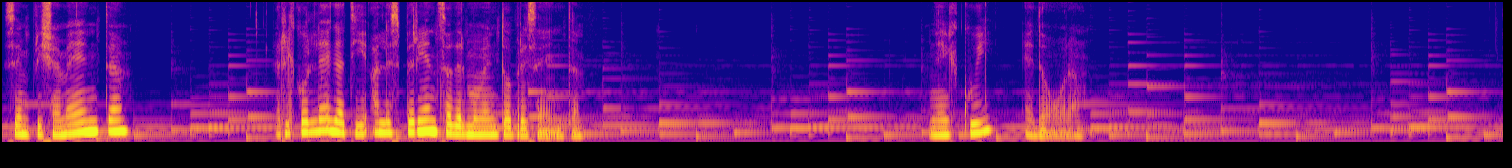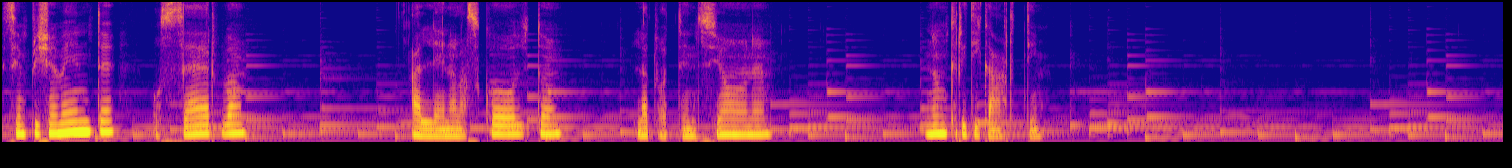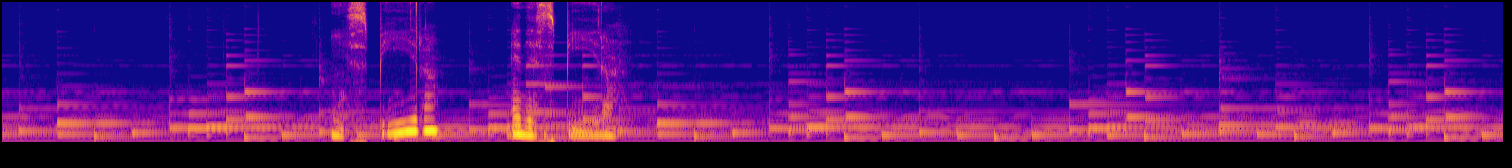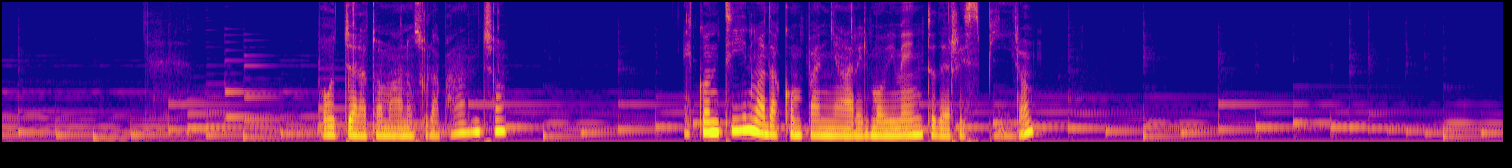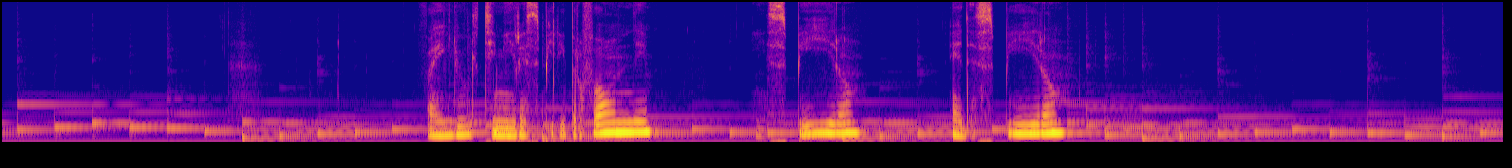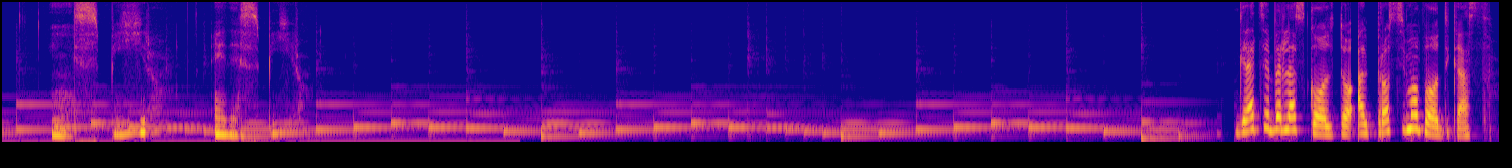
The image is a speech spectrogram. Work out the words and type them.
Semplicemente ricollegati all'esperienza del momento presente, nel qui ed ora. Semplicemente osserva, allena l'ascolto, la tua attenzione, non criticarti. ed espira. Poggia la tua mano sulla pancia e continua ad accompagnare il movimento del respiro Fai gli ultimi respiri profondi, inspiro ed espiro. Inspiro ed espiro. Grazie per l'ascolto, al prossimo podcast.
